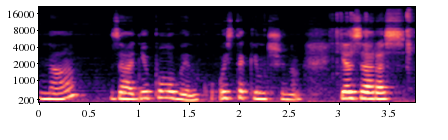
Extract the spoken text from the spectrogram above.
на задню половинку. Ось таким чином. Я зараз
